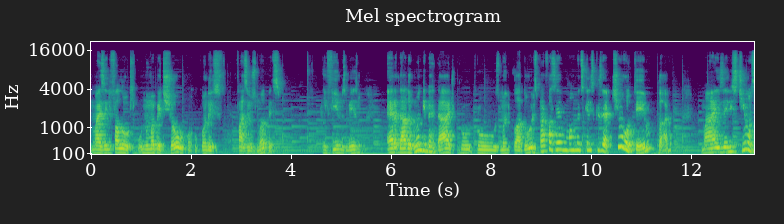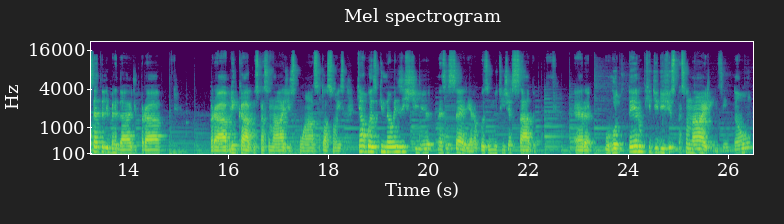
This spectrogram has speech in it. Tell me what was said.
mas ele falou que no Muppet Show, quando eles fazem os Muppets, em filmes mesmo, era dada alguma liberdade para os manipuladores para fazer momentos que eles quiserem. Tinha um roteiro, claro, mas eles tinham uma certa liberdade para para brincar com os personagens, com as situações, que é uma coisa que não existia nessa série, era uma coisa muito engessada. Era o roteiro que dirigia os personagens, então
